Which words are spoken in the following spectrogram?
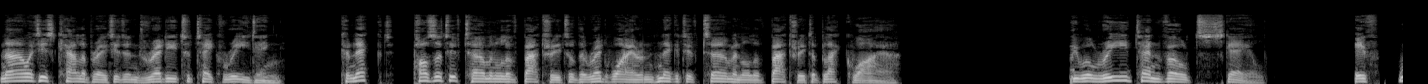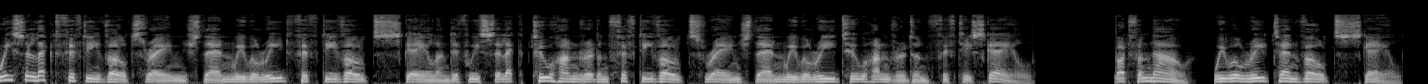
Now it is calibrated and ready to take reading. Connect, positive terminal of battery to the red wire and negative terminal of battery to black wire. We will read 10 volts scale. If we select 50 volts range then we will read 50 volts scale and if we select 250 volts range then we will read 250 scale. But for now, we will read 10 volts scale.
